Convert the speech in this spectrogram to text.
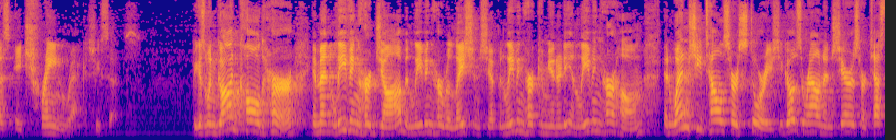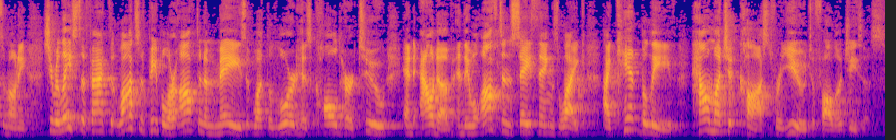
as a train wreck, she says. Because when God called her, it meant leaving her job and leaving her relationship and leaving her community and leaving her home. And when she tells her story, she goes around and shares her testimony. She relates the fact that lots of people are often amazed at what the Lord has called her to and out of. And they will often say things like, I can't believe how much it cost for you to follow Jesus.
